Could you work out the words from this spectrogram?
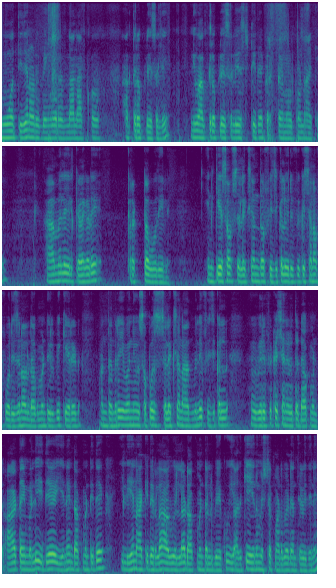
ಮೂವತ್ತಿದೆ ನೋಡಿ ಬೆಂಗಳೂರಲ್ಲಿ ನಾನು ಹಾಕೋ, ಹಾಕ್ತಿರೋ ಪ್ಲೇಸಲ್ಲಿ ನೀವು ಹಾಕ್ತಿರೋ ಪ್ಲೇಸಲ್ಲಿ ಎಷ್ಟಿದೆ ಕರೆಕ್ಟಾಗಿ ನೋಡ್ಕೊಂಡು ಹಾಕಿ. ಆಮೇಲೆ ಇಲ್ಲಿ ಕೆಳಗಡೆ ಕರೆಕ್ಟಾಗಿ ಓದಿ in case of selection the physical verification of original document will be carried ಅಂತಂದರೆ ಇವಾಗ ನೀವು ಸಪೋಸ್ ಸೆಲೆಕ್ಷನ್ ಆದಮೇಲೆ ಫಿಸಿಕಲ್ ವೆರಿಫಿಕೇಷನ್ ಇರುತ್ತೆ ಡಾಕ್ಯುಮೆಂಟ್ ಆ ಟೈಮಲ್ಲಿ ಇದೇ ಏನೇನು ಡಾಕ್ಯುಮೆಂಟ್ ಇದೆ, ಇಲ್ಲಿ ಏನು ಹಾಕಿದಿರಲ್ಲ ಅವು ಎಲ್ಲ ಡಾಕ್ಯುಮೆಂಟಲ್ಲಿ ಬೇಕು. ಅದಕ್ಕೆ ಏನು ಮಿಸ್ಟೇಕ್ ಮಾಡಬೇಡಿ ಅಂತ ಹೇಳಿದ್ದೀನಿ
